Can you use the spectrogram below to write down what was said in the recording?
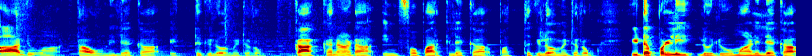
ആലുവ ടൗണിലേക്ക് എട്ട് കിലോമീറ്ററും. കാക്കനാട ഇൻഫോ പാർക്കിലേക്ക് പത്ത് കിലോമീറ്ററും. ഇടപ്പള്ളി ലുലുമാളിലേക്ക്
